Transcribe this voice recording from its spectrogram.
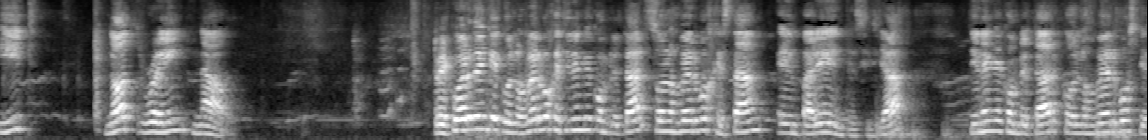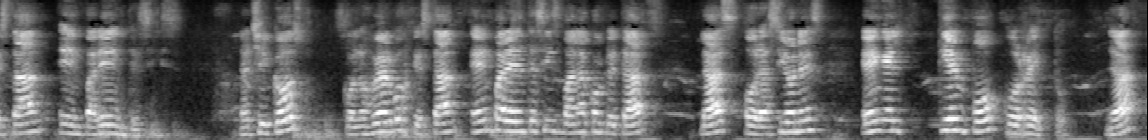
eat, not rain now. Recuerden que con los verbos que tienen que completar son los verbos que están en paréntesis, ¿ya? Tienen que completar con los verbos que están en paréntesis. ¿Ya chicos? Con los verbos que están en paréntesis van a completar las oraciones en el tiempo correcto. ¿Ya?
